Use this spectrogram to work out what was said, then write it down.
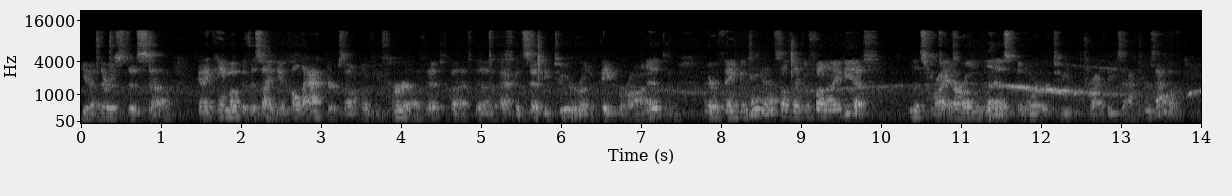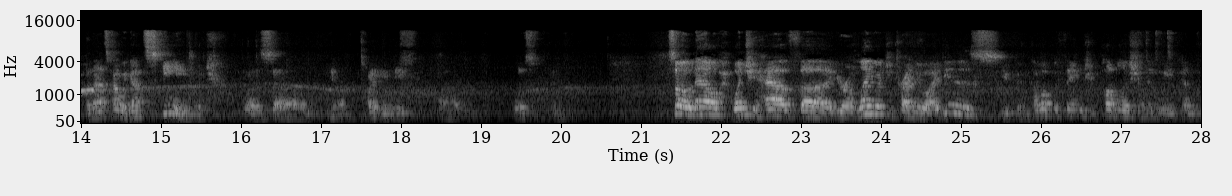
You know, there was this uh, guy came up with this idea called actors. I don't know if you've heard of it, but uh, back in 72 he wrote a paper on it, and they were thinking, hey, that sounds like a fun idea. Let's write our own Lisp in order to try these actors out. And that's how we got Scheme, which was, uh, you know, quite a unique um, Lisp. So now, once you have uh, your own language, you try new ideas, you can come up with things, you publish, and then we can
